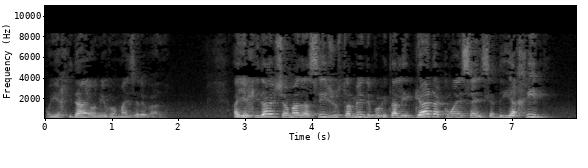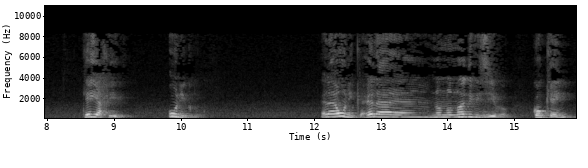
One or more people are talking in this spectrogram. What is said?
O Yehidá é o nível mais elevado. A Yehidá é chamada assim justamente porque está ligada com a essência de Yahid. Que é Yahid? Único. Ela é única, ela é, não, não é divisível. Com quem?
